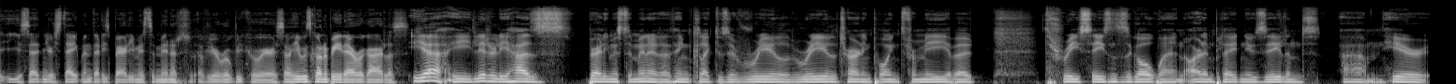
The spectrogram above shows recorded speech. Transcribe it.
You said in your statement that he's barely missed a minute of your rugby career, so he was going to be there regardless. Yeah, he literally has barely missed a minute. I think like there's a real, real turning point for me about three seasons ago when Ireland played New Zealand um, here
